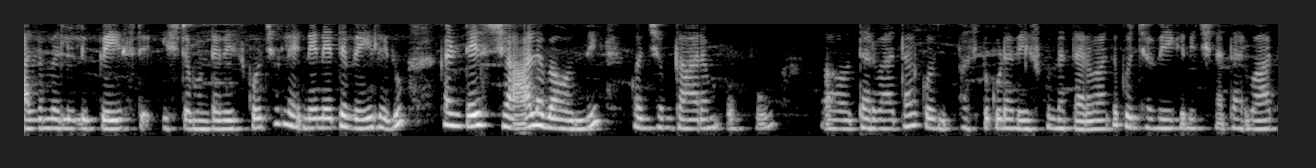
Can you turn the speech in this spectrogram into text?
అల్లం వెల్లుల్లి పేస్ట్ ఇష్టం ఉంటే వేసుకోవచ్చు. లే నేనైతే వేయలేదు. కానీ టేస్ట్ చాలా బాగుంది. కొంచెం కారం ఉప్పు తర్వాత కొంచెం పసుపు కూడా వేసుకున్న తర్వాత కొంచెం వేగనిచ్చిన తర్వాత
